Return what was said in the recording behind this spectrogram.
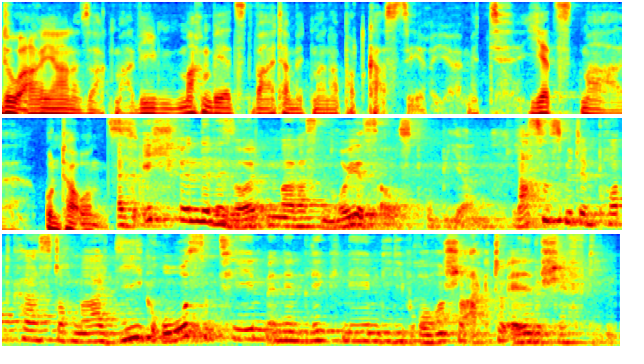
Du Ariane, sag mal, wie machen wir jetzt weiter mit meiner Podcast-Serie? Mit jetzt mal unter uns. Also ich finde, wir sollten mal was Neues ausprobieren. Lass uns mit dem Podcast doch mal die großen Themen in den Blick nehmen, die die Branche aktuell beschäftigen.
